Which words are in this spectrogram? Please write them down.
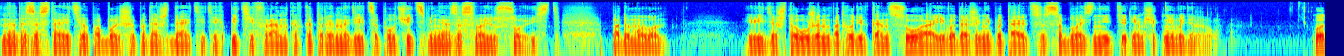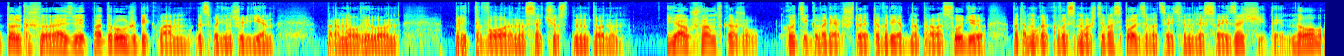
Надо заставить его побольше подождать этих пяти франков, которые надеется получить с меня за свою совесть, — подумал он. видя, что ужин подходит к концу, а его даже не пытаются соблазнить, тюремщик не выдержал. «Вот только что разве по дружбе к вам, господин Жюльен?» — промолвил он притворно сочувственным тоном. «Я уж вам скажу, хоть и говорят, что это вредно правосудию, потому как вы сможете воспользоваться этим для своей защиты, но...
